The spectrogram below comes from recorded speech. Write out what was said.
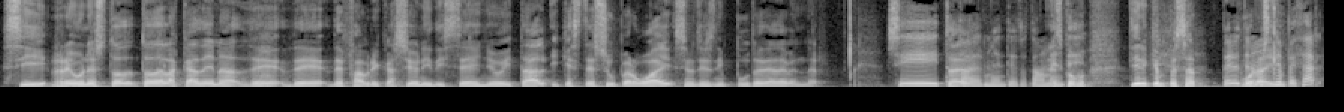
si reúnes to- toda la cadena de, de- de fabricación y diseño y tal y que esté súper guay si no tienes ni puta idea de vender. Sí, totalmente, totalmente. Es como, tiene que empezar Pero por tenemos ahí. que empezar,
